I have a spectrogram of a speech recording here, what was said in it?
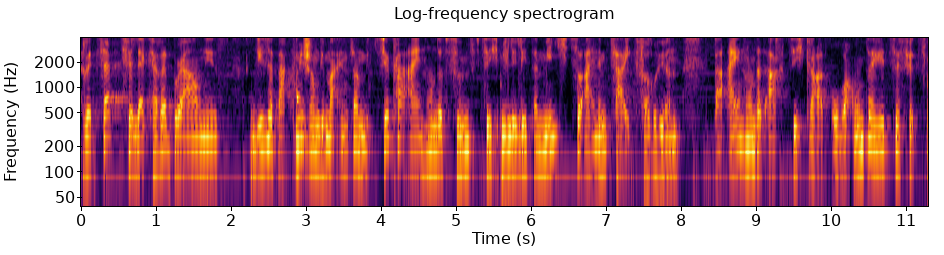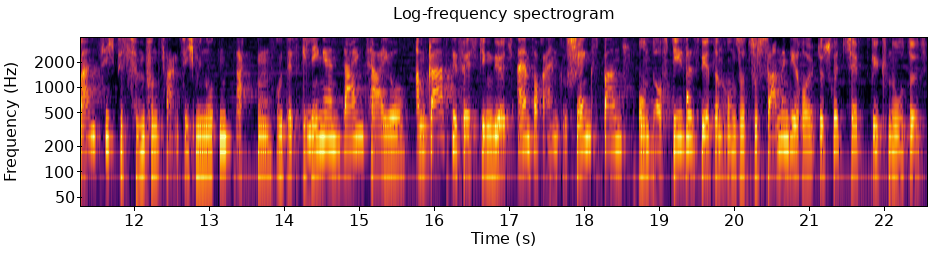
Rezept für leckere Brownies. Diese Backmischung gemeinsam mit ca. 150 ml Milch zu einem Teig verrühren bei 180 Grad Ober-Unterhitze für 20 bis 25 Minuten backen. Gutes Gelingen, dein Tayo. Am Glas befestigen wir jetzt einfach ein Geschenksband und auf dieses wird dann unser zusammengerolltes Rezept geknotet.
